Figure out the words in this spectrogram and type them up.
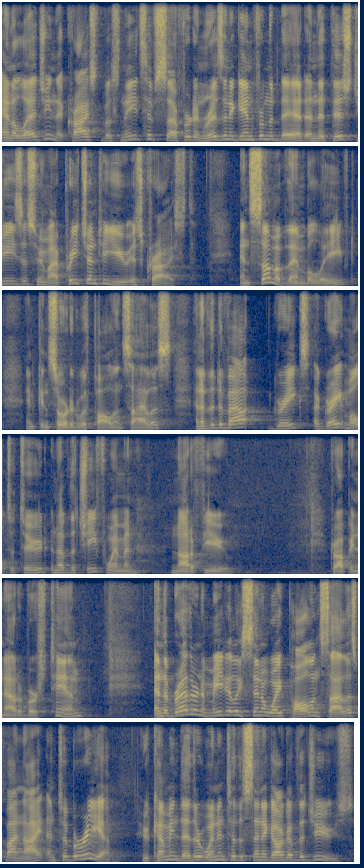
and alleging that Christ must needs have suffered and risen again from the dead, and that this Jesus whom I preach unto you is Christ. And some of them believed and consorted with Paul and Silas, and of the devout Greeks a great multitude, and of the chief women not a few. Dropping now to verse 10. And the brethren immediately sent away Paul and Silas by night unto Berea, who coming thither went into the synagogue of the Jews.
